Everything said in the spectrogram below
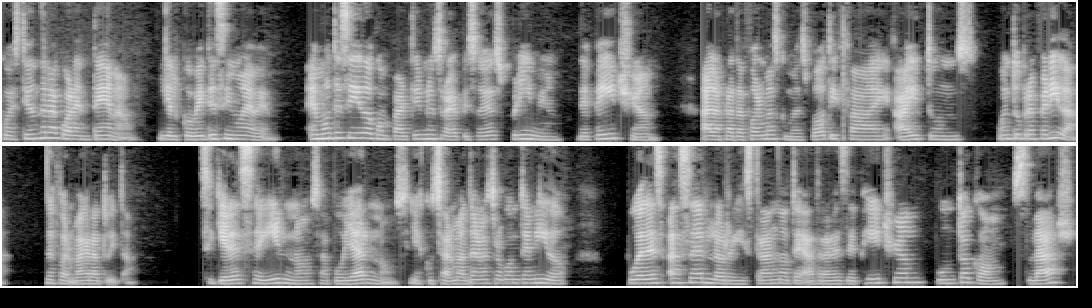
cuestión de la cuarentena y el COVID-19, hemos decidido compartir nuestros episodios premium de Patreon a las plataformas como Spotify, iTunes o en tu preferida, de forma gratuita. Si quieres seguirnos, apoyarnos y escuchar más de nuestro contenido, puedes hacerlo registrándote a través de patreon.com slash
